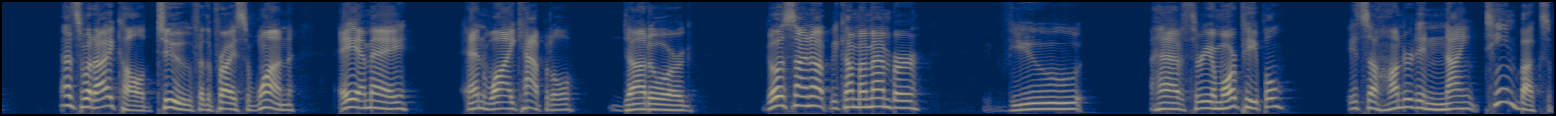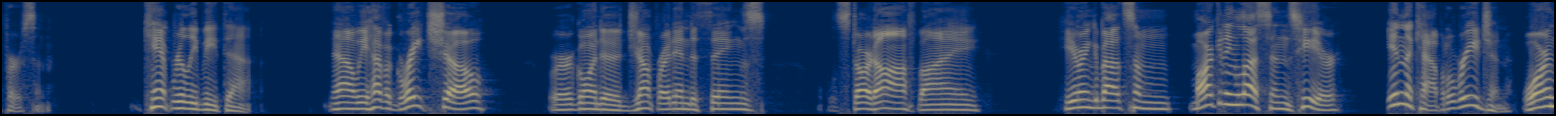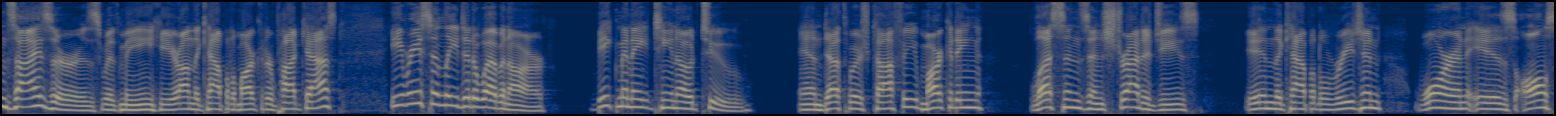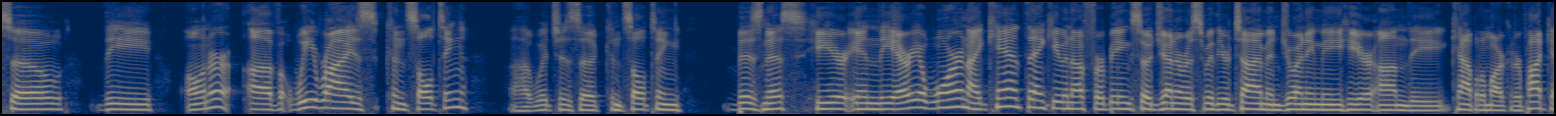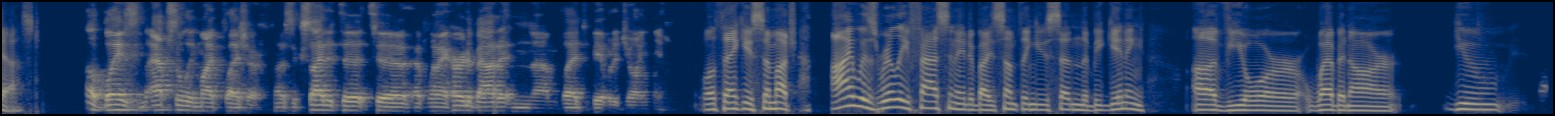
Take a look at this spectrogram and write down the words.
That's what I called two for the price of one. amanycapital.org. Go sign up, become a member. If you have three or more people, it's 119 bucks a person. Can't really beat that. Now, we have a great show. We're going to jump right into things. We'll start off by hearing about some marketing lessons here in the capital region. Warren Zeiser is with me here on the Capital Marketer podcast. He recently did a webinar, Beekman 1802 and Death Wish Coffee Marketing Lessons and Strategies in the capital region. Warren is also the owner of We Rise Consulting, uh, which is a consulting business here in the area. Warren, I can't thank you enough for being so generous with your time and joining me here on the Capital Marketer podcast. Oh, Blaze, absolutely my pleasure. I was excited to, to when I heard about it, and I'm glad to be able to join you. Well, thank you so much. I was really fascinated by something you said in the beginning of your webinar, you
